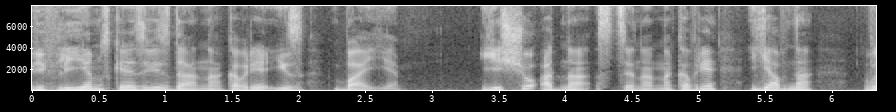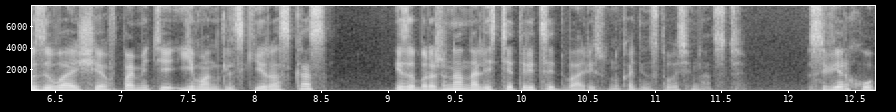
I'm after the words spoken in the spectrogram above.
Вифлеемская звезда на ковре из Байе. Еще одна сцена на ковре, явно вызывающая в памяти евангельский рассказ, изображена на листе 32, рисунок 11-18. Сверху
